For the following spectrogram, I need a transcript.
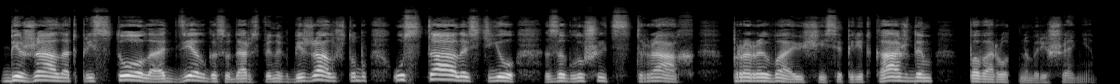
бежал от престола, от дел государственных, бежал, чтобы усталостью заглушить страх, прорывающийся перед каждым поворотным решением.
